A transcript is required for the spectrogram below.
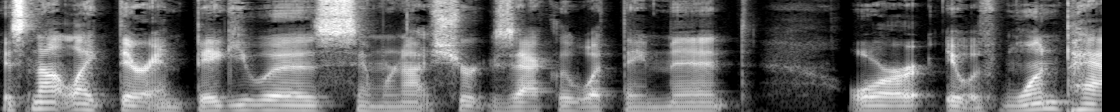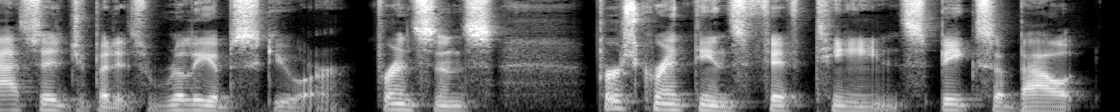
It's not like they're ambiguous and we're not sure exactly what they meant, or it was one passage, but it's really obscure. For instance, 1 Corinthians 15 speaks about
